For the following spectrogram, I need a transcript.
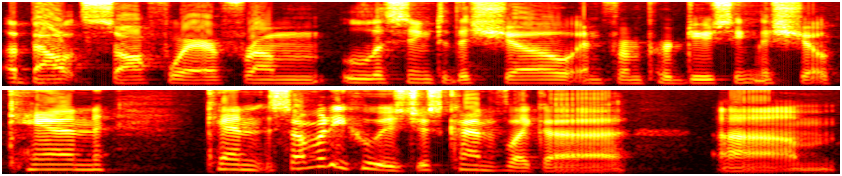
about software from listening to the show and from producing the show. Can can somebody who is just kind of like a um,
